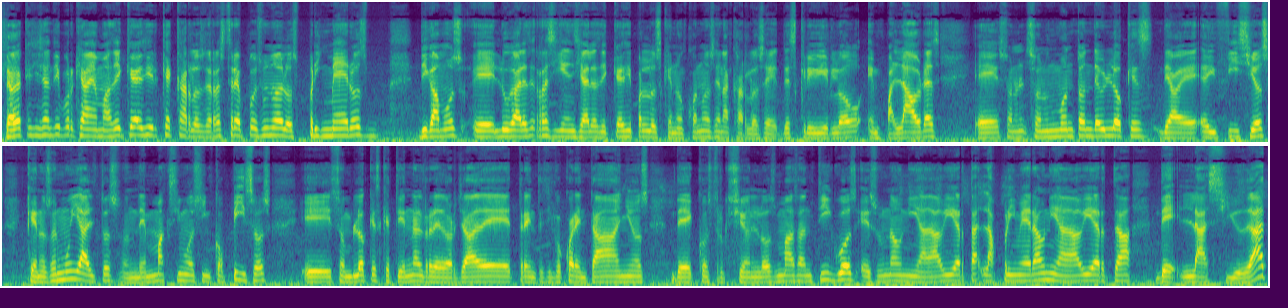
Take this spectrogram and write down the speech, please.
Claro que sí, Santi, porque además hay que decir que Carlos de Restrepo es uno de los primeros, digamos, eh, lugares residenciales, hay que decir para los que no conocen a Carlos, eh, describirlo en palabras, eh, son, son un montón de bloques de eh, edificios que no son muy altos, son de máximo cinco pisos, son bloques que tienen alrededor ya de 35, 40 años de construcción los más antiguos, es una unidad abierta, la primera unidad abierta de la ciudad,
